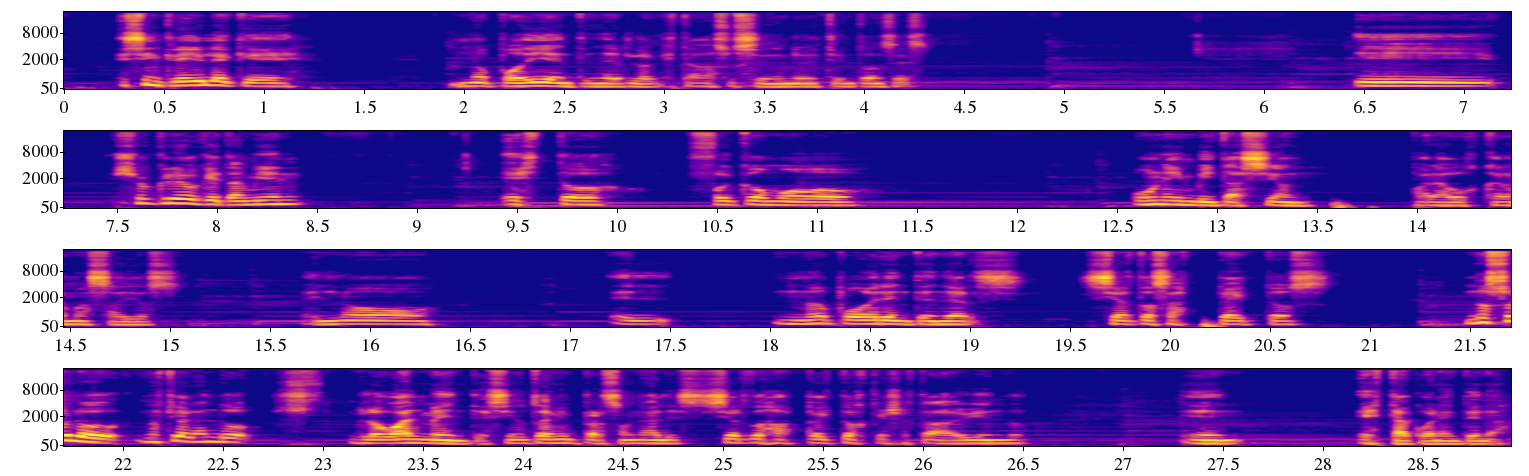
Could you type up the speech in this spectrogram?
es increíble que no podía entender lo que estaba sucediendo en este entonces. Y yo creo que también esto fue como una invitación para buscar más a Dios. El no, el no poder entender ciertos aspectos. No solo, no estoy hablando globalmente, sino también personales. Ciertos aspectos que yo estaba viviendo en esta cuarentena.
